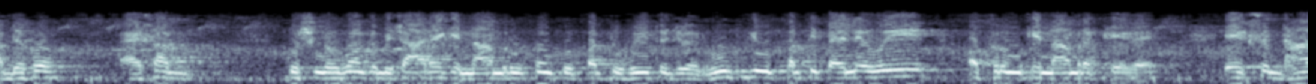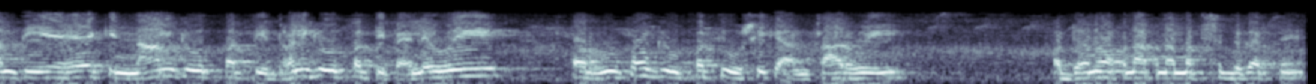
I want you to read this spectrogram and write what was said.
अब देखो, ऐसा कुछ लोगों के विचार है कि नाम रूपों की उत्पत्ति हुई तो जो रूप की उत्पत्ति पहले हुई और फिर उनके नाम रखे गए। एक सिद्धांत ये है कि नाम की उत्पत्ति, ध्वनि की उत्पत्ति पहले हुई और रूपों की उत्पत्ति उसी के अनुसार हुई। और दोनों अपना अपना मत सिद्ध करते हैं।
